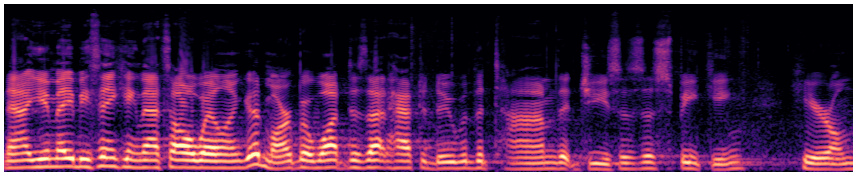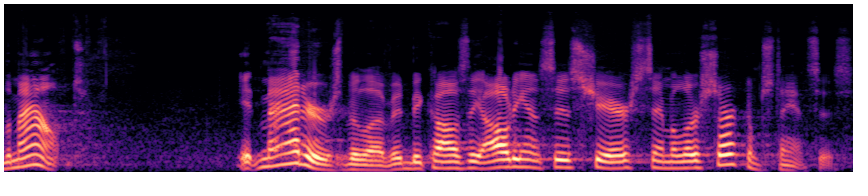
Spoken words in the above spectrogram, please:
Now, you may be thinking that's all well and good, Mark, but what does that have to do with the time that Jesus is speaking here on the Mount? It matters, beloved, because the audiences share similar circumstances.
